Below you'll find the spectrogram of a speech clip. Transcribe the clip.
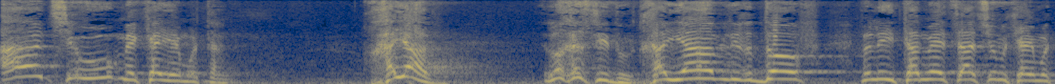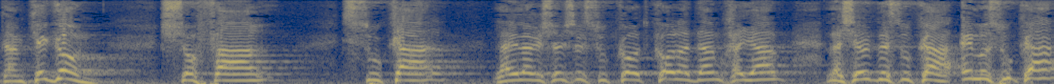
עד שהוא מקיים אותן. חייב, לא חסידות, חייב לרדוף ולהתאמץ עד שהוא מקיים אותם, כגון שופר, סוכה, לילה ראשון של סוכות, כל אדם חייב לשבת בסוכה. אין לו סוכה,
